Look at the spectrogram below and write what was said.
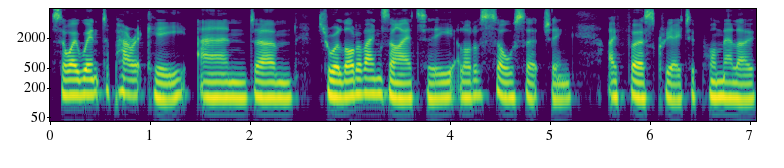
So I went to Parrot Key and um, through a lot of anxiety, a lot of soul searching, I first created Pomelo.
